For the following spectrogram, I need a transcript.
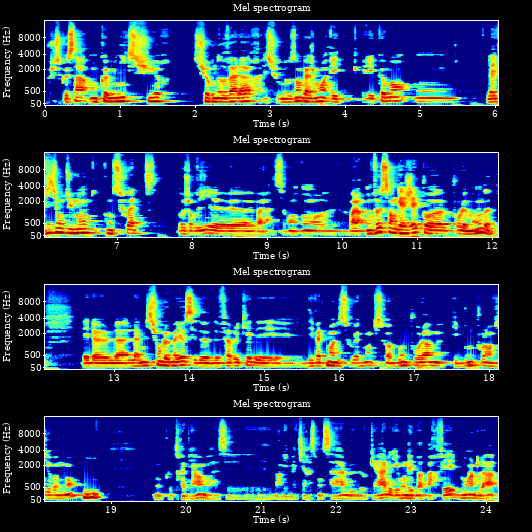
plus que ça, on communique sur sur nos valeurs et sur nos engagements et, et comment on la vision du monde qu'on souhaite aujourd'hui. Euh, voilà, on, on, voilà, on veut s'engager pour pour le monde. Et la, la, mission de Le Maillot, c'est de, de, fabriquer des, des vêtements et des sous-vêtements qui soient bons pour l'homme et bons pour l'environnement. Mmh. Donc très bien, bah, c'est dans les matières responsables, locales, et on n'est pas parfait, loin de là,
